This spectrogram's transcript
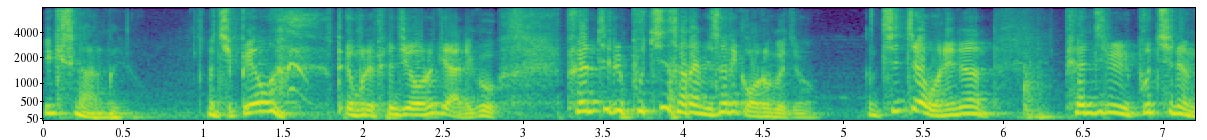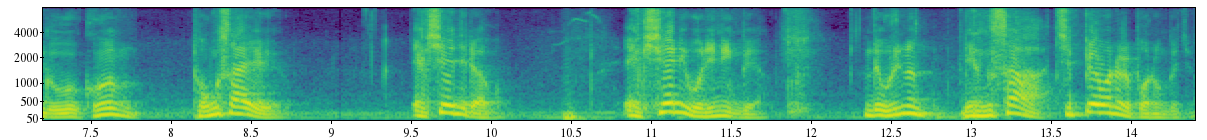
이렇게 생각하는 거예요. 집배원 때문에 편지가 오는 게 아니고 편지를 붙인 사람이 있으니까 오는 거죠. 진짜 원인은 편지를 붙이는 거고 그건 동사예요. 액션이라고. 액션이 원인인 거야. 근데 우리는 명사, 집배원을 보는 거죠.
